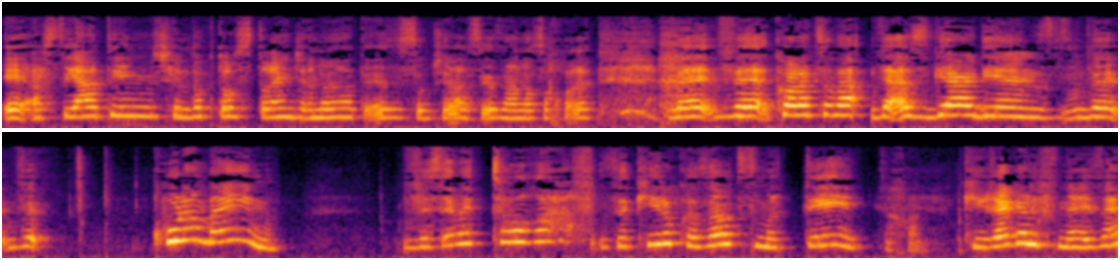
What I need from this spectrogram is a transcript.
האסייתים של דוקטור סטרנג', אני לא יודעת איזה סוג של אסיה זה, אני לא זוכרת. וכל הצבא, ו Asgardians, וכולם באים. וזה מטורף, זה כאילו כזה עוצמתי. נכון. כי רגע לפני זה,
